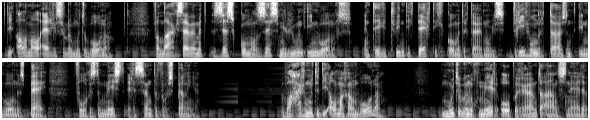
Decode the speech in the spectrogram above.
die allemaal ergens zullen moeten wonen. Vandaag zijn we met 6,6 miljoen inwoners. En tegen 2030 komen er daar nog eens 300.000 inwoners bij, volgens de meest recente voorspellingen. Waar moeten die allemaal gaan wonen? Moeten we nog meer open ruimte aansnijden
